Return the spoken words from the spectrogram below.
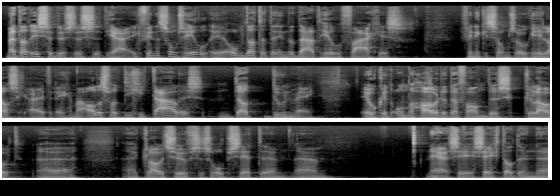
Maar dat is het dus. Dus ja, ik vind het soms heel, omdat het inderdaad heel vaag is, vind ik het soms ook heel lastig uit te leggen. Maar alles wat digitaal is, dat doen wij. Ook het onderhouden daarvan, dus cloud, uh, uh, cloud services opzetten. Um, nou ja, ze zegt dat een uh,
